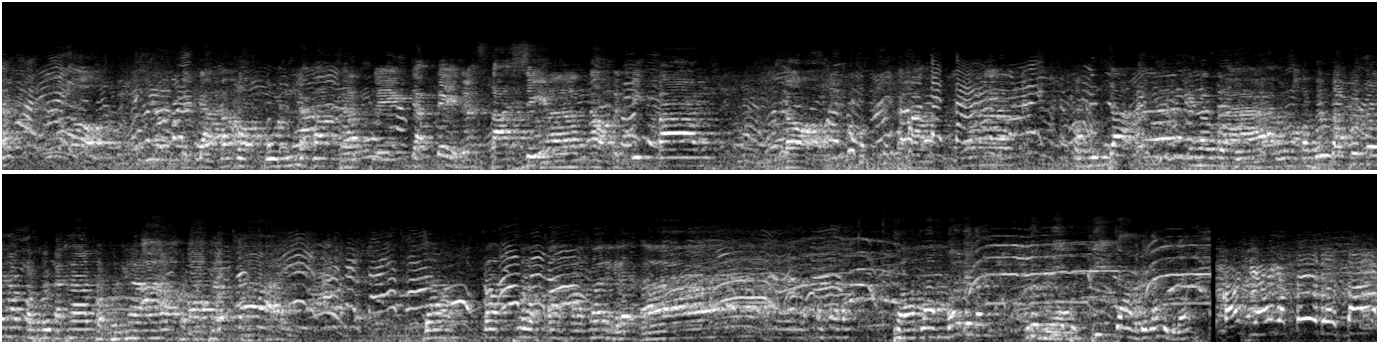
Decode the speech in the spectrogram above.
รับเป็นการมาขอบคุณนะครับครับเพลงจากเต้เดอะสตาร์ซิฟเนาะเป็นบิ๊กบานก็นะครับขอบคุณจ้านะครับขอบคุณขอบคุณขอบคุณเลยครับขอบคุณนะครับขอบคุณครับออกรถได้จ้าก็เพิ่มอะขอบคุณอีกแล้วอ่า ชอบละเฮ้ยเดี๋ยวกันรุ่นนี้เป็นกี้เจ้าเดี๋ยวกันอีกนะขอเสียงให้กับเต้เดอะสตาร์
